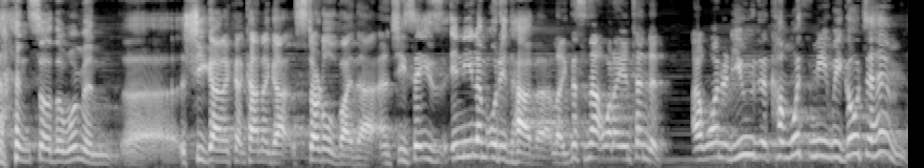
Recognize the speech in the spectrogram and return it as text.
And so the woman, uh, she kind of kind of got startled by that. And she says, Inni lam urid hada. Like, this is not what I intended. I wanted you to come with me. We go to him.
